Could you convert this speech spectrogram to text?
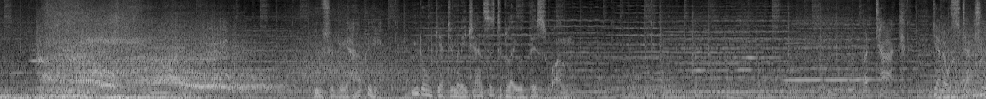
You should be happy. You don't get too many chances to play with this one. Attack! Gedo statue!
